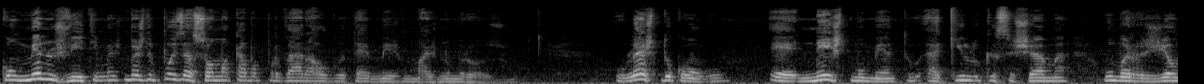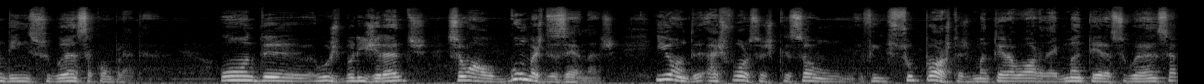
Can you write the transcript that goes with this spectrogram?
com menos vítimas, mas depois a soma acaba por dar algo até mesmo mais numeroso. O leste do Congo é, neste momento, aquilo que se chama uma região de insegurança completa, onde os beligerantes são algumas dezenas e onde as forças que são enfim, supostas manter a ordem, manter a segurança,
